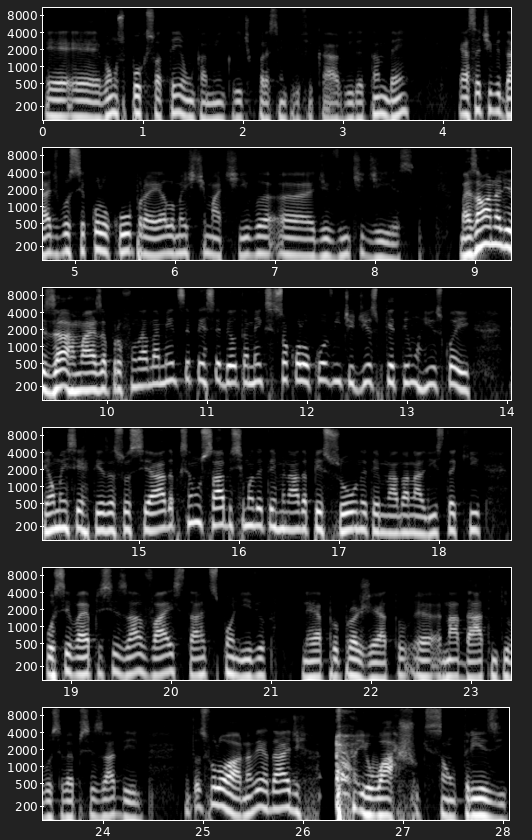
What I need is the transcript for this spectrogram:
É, é, vamos supor que só tenha um caminho crítico para simplificar a vida também. Essa atividade você colocou para ela uma estimativa uh, de 20 dias. Mas ao analisar mais aprofundadamente, você percebeu também que você só colocou 20 dias porque tem um risco aí, tem uma incerteza associada, porque você não sabe se uma determinada pessoa, um determinado analista que você vai precisar vai estar disponível né, para o projeto é, na data em que você vai precisar dele. Então você falou, ó, na verdade, eu acho que são 13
